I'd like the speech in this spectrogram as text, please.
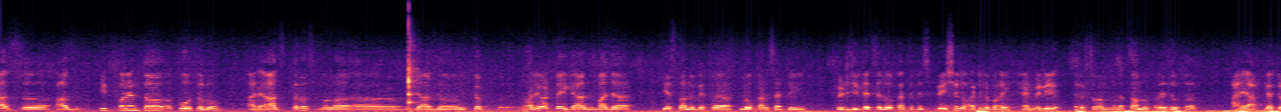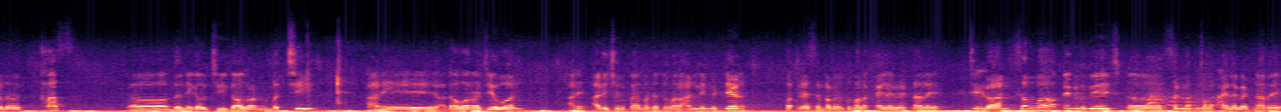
आज अं, आज इथपर्यंत पोहोचलो आणि आज खरंच मला अं, म्हणजे आज इतकं भारी वाटतंय की आज माझ्या केस तालुक्याच्या लोकांसाठी बीड जिल्ह्यातल्या लोकांसाठी स्पेशल हॉटेल मला एक फॅमिली रेस्टॉरंट मला चालू करायचं होतं. आणि आपल्याकडं खास दनेगावची गावरान मच्छी आणि डवारा जेवण आणि अडीचशे रुपयामध्ये तुम्हाला अनलिमिटेड पत्र्या संघटन तुम्हाला खायला भेटणार आहे. चिकन सर्व आपल्याकडे व्हेज सगळं तुम्हाला खायला भेटणार आहे.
